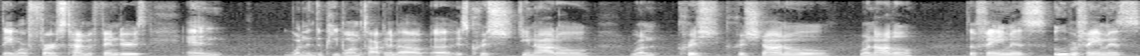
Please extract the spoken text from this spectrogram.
they were first time offenders, and one of the people I'm talking about uh, is Cristiano, Ron, Chris, Cristiano Ronaldo, the famous, uber famous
